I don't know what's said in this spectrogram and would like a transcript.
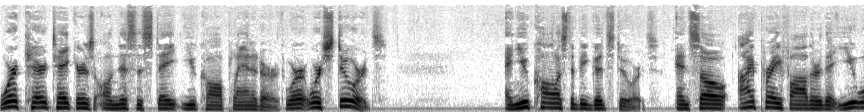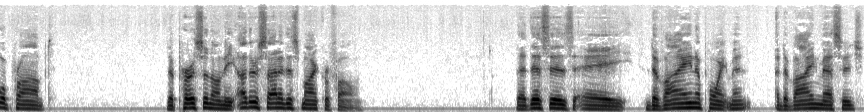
We're caretakers on this estate you call planet Earth. We're, we're stewards. And you call us to be good stewards. And so I pray, Father, that you will prompt the person on the other side of this microphone that this is a divine appointment, a divine message,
